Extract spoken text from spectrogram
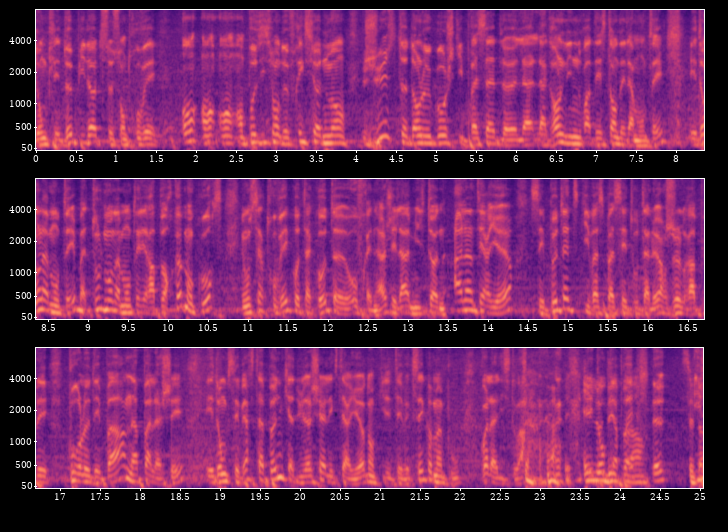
Donc les deux pilotes se sont trouvés en, en- en- en position de frictionnement juste dans le gauche qui précède le- la, la grande ligne droite des stands et la montée. Et dans la montée, bah, tout le monde a monté les rapports comme en course et on s'est retrouvé côte à côte euh, au freinage. Et là, Hamilton à l'intérieur, c'est peut-être ce qui va se passer tout à l'heure. Je le rappelais pour le départ, n'a pas lâché. Et donc c'est Verstappen qui a dû lâcher à l'extérieur. Donc il était vexé comme un pou. Voilà l'histoire. Et, le donc départ, euh, c'est il a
